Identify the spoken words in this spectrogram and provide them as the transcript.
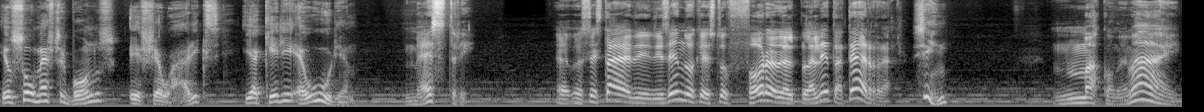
Eu sou o mestre Bônus, este é o Arix e aquele é o Urian. Mestre? Eh, Você está di- dizendo che sto fuori del planeta Terra? Sim, Ma come mai?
